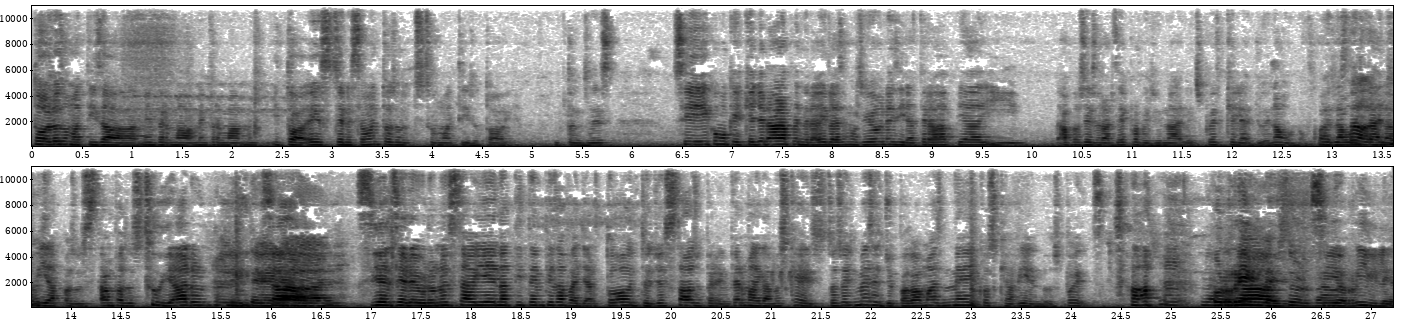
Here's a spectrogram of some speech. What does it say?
todo lo somatizaba, me enfermaba, me enfermaba, me- y to- es- en este momento so- somatizo todavía. Entonces, sí, como que hay que llorar, aprender a vivir las emociones, ir a terapia y asesorarse de profesionales, pues que le ayuden a uno. Pues la Paso vuelta de la vida, paso están, paso estudiaron. Literal. Si el cerebro no está bien, a ti te empieza a fallar todo. Entonces yo estaba súper enferma. Digamos que estos seis meses yo he pagado más médicos que arriendos, pues. Horrible. Sí, horrible.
